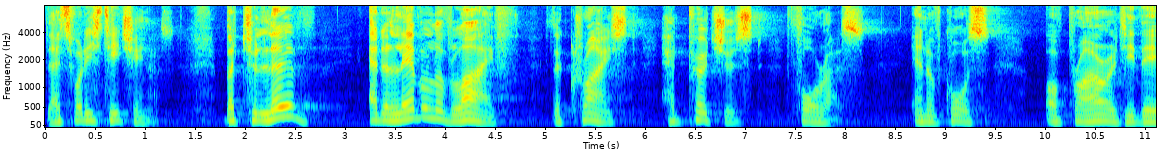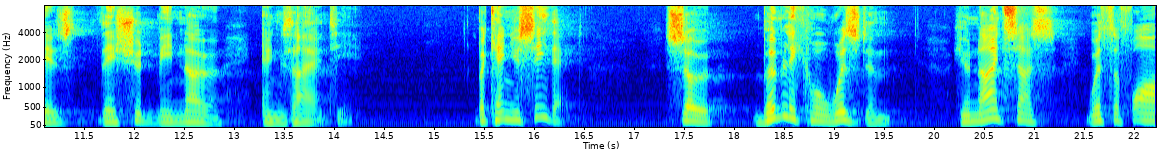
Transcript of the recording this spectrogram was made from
That's what He's teaching us. But to live at a level of life that Christ had purchased for us. And of course, of priority, there's, there should be no anxiety. But can you see that? So, biblical wisdom unites us with the Father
